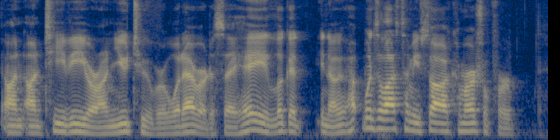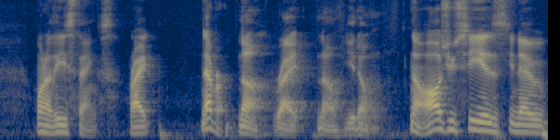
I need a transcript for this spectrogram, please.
on on TV or on YouTube or whatever to say, hey, look at you know when's the last time you saw a commercial for one of these things, right? Never. No, right. No, you don't. No, all you see is you know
